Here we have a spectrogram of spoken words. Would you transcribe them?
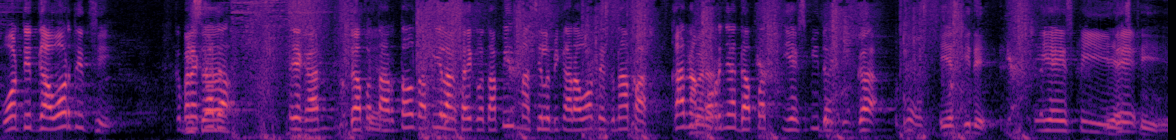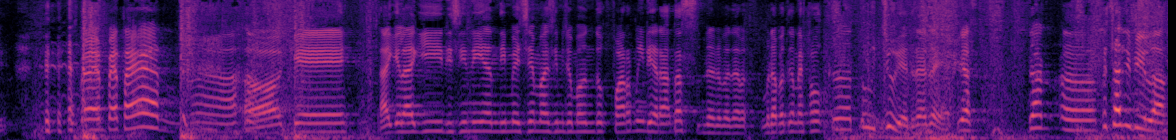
worth it gak worth it sih. Mereka Bisa. ada, iya kan, dapat Iya. turtle tapi hilang psycho, tapi masih lebih ke arah. Kenapa? Karena Gimana? core-nya dapat EXP dan juga gold. ESPD. EXP, ESP. BMPTN. Nah. Oke, lagi-lagi di sini yang teammates-nya masih mencoba untuk farming di atas sudah mendapat- mendapatkan level ke-7 ya ternyata ya. Yes, dan eh, bisa dibilang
